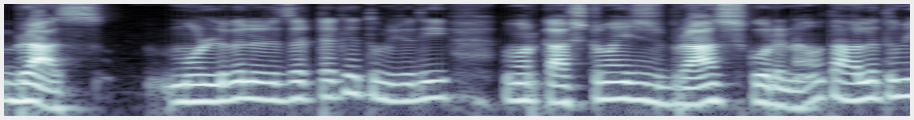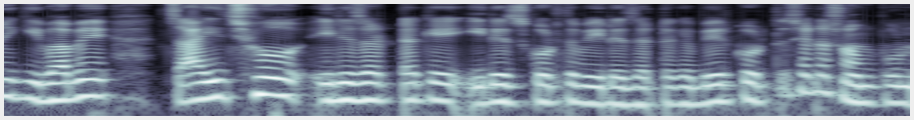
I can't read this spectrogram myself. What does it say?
ব্রাশ মোল্ডেবল ইরেজারটাকে তুমি যদি তোমার কাস্টমাইজ ব্রাশ করে নাও, তাহলে তুমি কীভাবে চাইছো ইরেজারটাকে ইরেজ করতে বা ইরেজারটাকে বের করতে, সেটা সম্পূর্ণ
